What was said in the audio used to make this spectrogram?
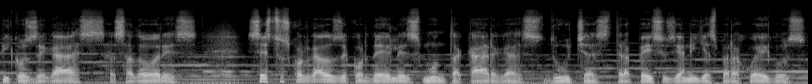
picos de gas, asadores, cestos colgados de cordeles, montacargas, duchas, trapecios y anillas para juegos,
